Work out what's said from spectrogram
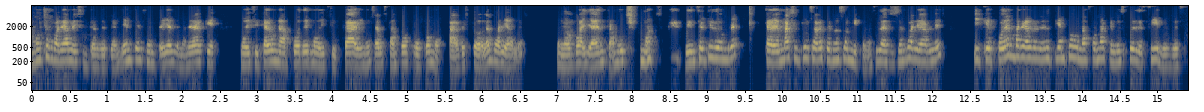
muchas variables interdependientes entre ellas, de manera que modificar una puede modificar y no sabes tampoco cómo al resto de las variables, con lo cual ya entra mucho más de incertidumbre, que además incluso a veces no son ni conocidas esas variables y que pueden variar en el tiempo de una forma que no es predecible, es decir,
